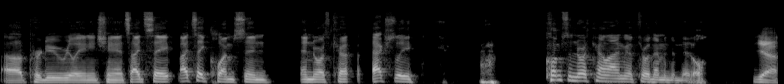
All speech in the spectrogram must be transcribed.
uh, Purdue really any chance. I'd say I'd say Clemson and North Carolina. Actually, Clemson, North Carolina. I'm going to throw them in the middle. Yeah,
